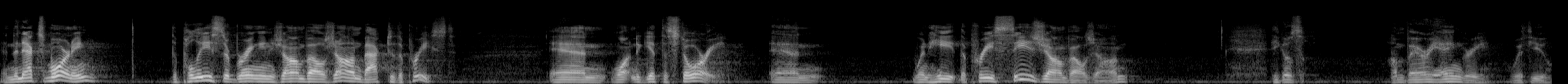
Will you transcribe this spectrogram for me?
And the next morning, the police are bringing Jean Valjean back to the priest and wanting to get the story. And when he, the priest sees Jean Valjean, he goes, I'm very angry with you.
